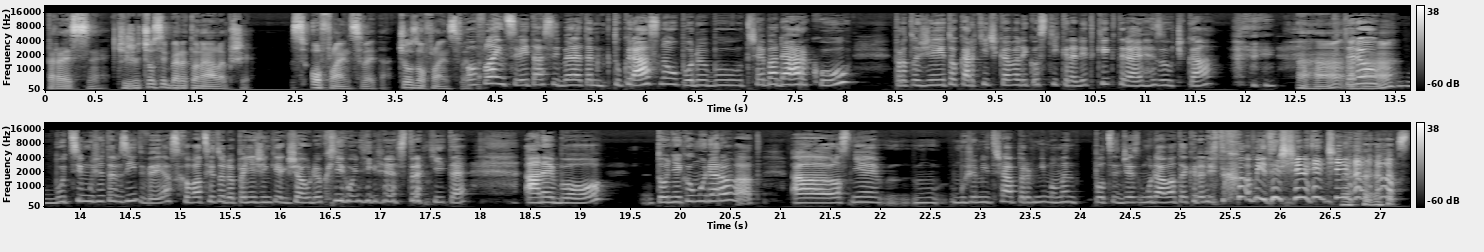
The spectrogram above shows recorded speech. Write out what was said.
Presne. Čiže čo si bere to najlepšie? Z offline sveta. Čo z offline sveta? Offline sveta si bere ten, tu krásnou podobu třeba dárku, protože je to kartička velikosti kreditky, která je hezoučka, aha, kterou aha. buď si můžete vzít vy a schovat si to do peněženky, jak žaudo knihu nikdy nestratíte, anebo to někomu darovat. A vlastně může mít třeba první moment pocit, že mu dáváte kreditku a mít ještě větší radost.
